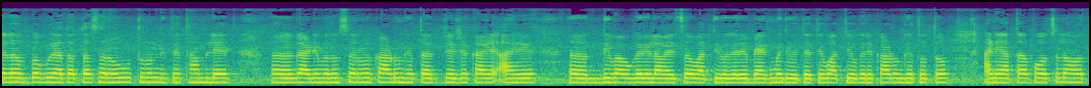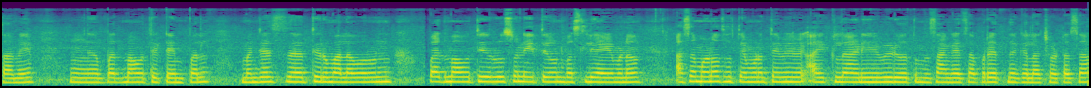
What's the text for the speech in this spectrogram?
तर बघूयात आता सर्व उतरून इथे थांबले आहेत गाडीमधून सर्व काढून घेतात. जे जे काय आहे. दिवा वगैरे लावायचं वाती वगैरे बॅगमध्ये होत्या ते वाती वगैरे काढून घेत होतो. आणि आता पोहोचलो आहोत आम्ही पद्मावती टेम्पल. म्हणजेच तिरुमालावरून पद्मावती रुसून इथे येऊन बसली आहे म्हणून. असं म्हणत होते म्हणून ते मी ऐकलं आणि व्हिडिओ तुम्ही सांगायचा प्रयत्न केला छोटासा.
